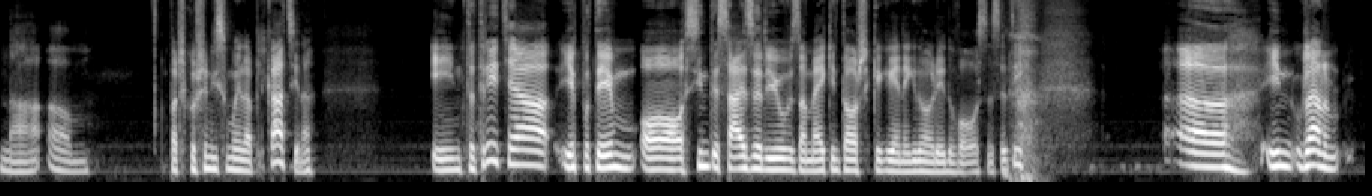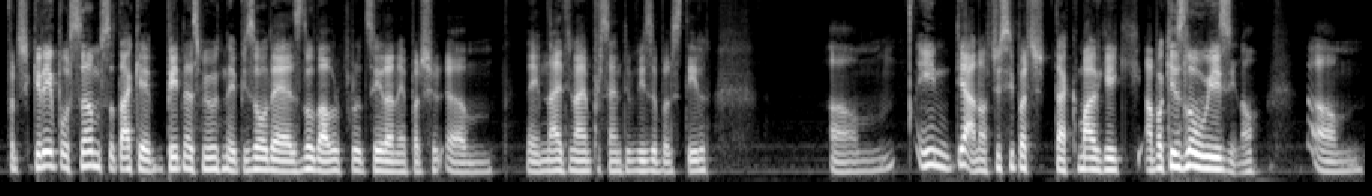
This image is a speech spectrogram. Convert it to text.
na um, pač ko še nismo imeli aplikacij. Ne? In ta tretja je potem o sintesajzerju za Macintosh, ki ga je nekdo naredil v 80-ih. Uh, in v glavnem, pač gre povsem, so take 15-minutne epizode, zelo dobro producirane, pač um, ne vem, 99% invisible stil. Um, in ja, no, če si pač tak mal geek, ampak je zelo easy. No? Um,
